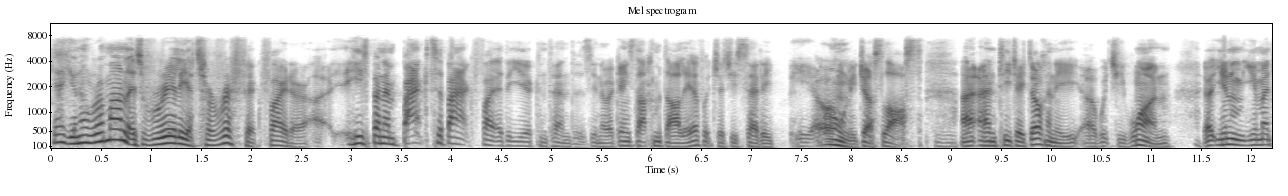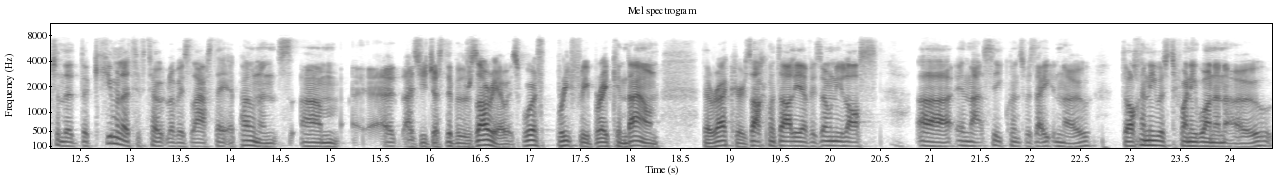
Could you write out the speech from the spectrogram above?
Yeah, you know, Roman is really a terrific fighter. Uh, he's been in back-to-back Fight of the Year contenders, you know, against Akhmadaliev, which, as you said, he, he only just lost, uh, and TJ Doheny, uh, which he won. Uh, you, you mentioned that the cumulative total of his last eight opponents, um, uh, as you just did with Rosario, it's worth briefly breaking down the records. Akhmadaliev, his only loss uh, in that sequence was 8 and 0. Doheny was 21 and 0.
